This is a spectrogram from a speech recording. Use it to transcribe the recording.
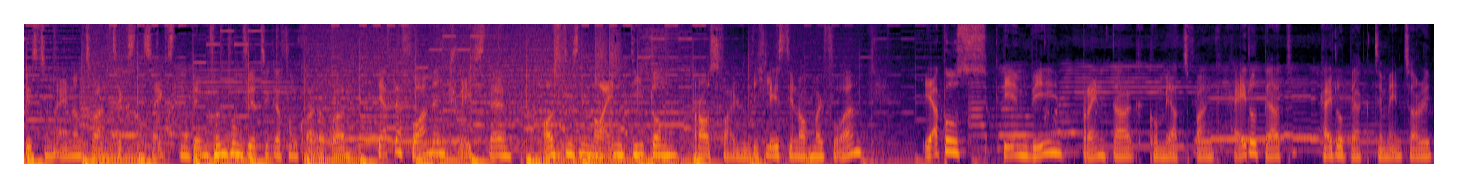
bis zum 21.06. dem 45er von Cordoba der performance-schwächste aus diesen neuen Titeln rausfallen. Und ich lese die nochmal vor. Airbus, BMW, Brenntag, Commerzbank, Heidelberg, Heidelberg Zement, sorry,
